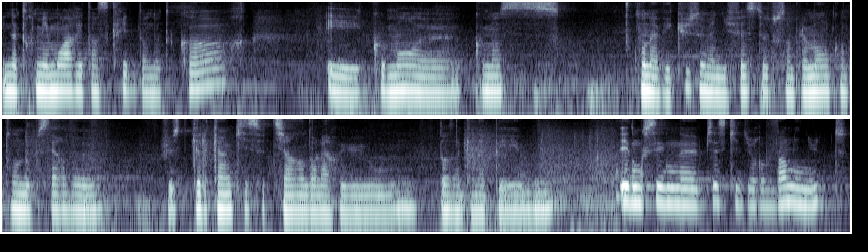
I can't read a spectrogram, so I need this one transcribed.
et notre mémoire est inscrite dans notre corps et comment, comment ce qu'on a vécu se manifeste tout simplement quand on observe juste quelqu'un qui se tient dans la rue ou dans un canapé. Ou... Et donc c'est une pièce qui dure 20 minutes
